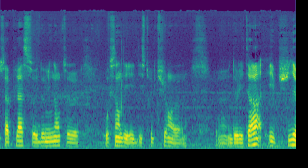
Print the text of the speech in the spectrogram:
sa place dominante au sein des, structures de l'État, et puis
